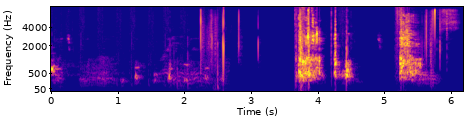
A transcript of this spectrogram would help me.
não é tipo uma varinha mesmo. Dois.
